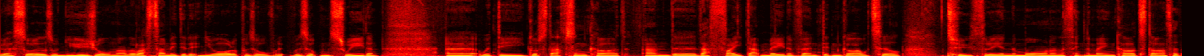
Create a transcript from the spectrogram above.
US soil is unusual. Now the last time they did it in Europe was over was up in Sweden uh, with the Gustafsson card, and uh, that fight that main event didn't go out till two three in the morning. I think the main card started,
